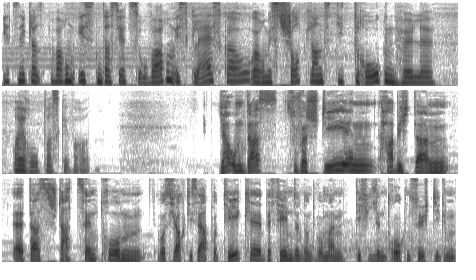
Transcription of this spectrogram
Jetzt Niklas, warum ist denn das jetzt so? Warum ist Glasgow, warum ist Schottland die Drogenhölle Europas geworden? Ja, um das zu verstehen, habe ich dann das Stadtzentrum, wo sich auch diese Apotheke befindet und wo man die vielen Drogensüchtigen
